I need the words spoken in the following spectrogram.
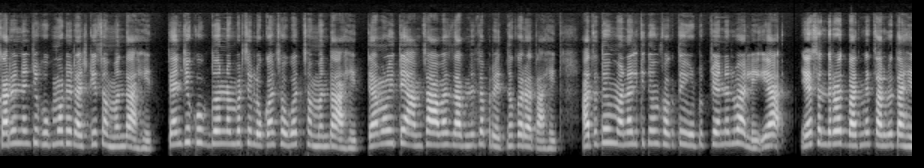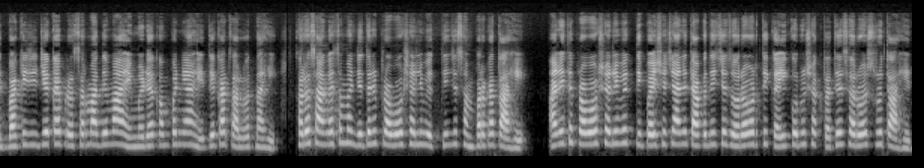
कारण यांचे खूप मोठे राजकीय संबंध आहेत. त्यांचे खूप दोन नंबरचे लोकांसोबत संबंध आहेत. त्यामुळे ते आमचा आवाज दाबण्याचा प्रयत्न करत आहेत. आता तुम्ही म्हणाल की तुम्ही फक्त युट्यूब चॅनलवाले. या या संदर्भात बातम्या चालवत आहेत. बाकीचे जे काही प्रसारमाध्यम आहे मीडिया कंपनी आहे ते का चालवत नाही? खरं सांगायचं म्हणजे तरी प्रभावशाली व्यक्तींच्या संपर्कात आहे. आणि ते प्रभावशाली व्यक्ती पैशाच्या आणि ताकदीच्या जोरावरती काही करू शकतात हे सर्वश्रुत आहेत.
